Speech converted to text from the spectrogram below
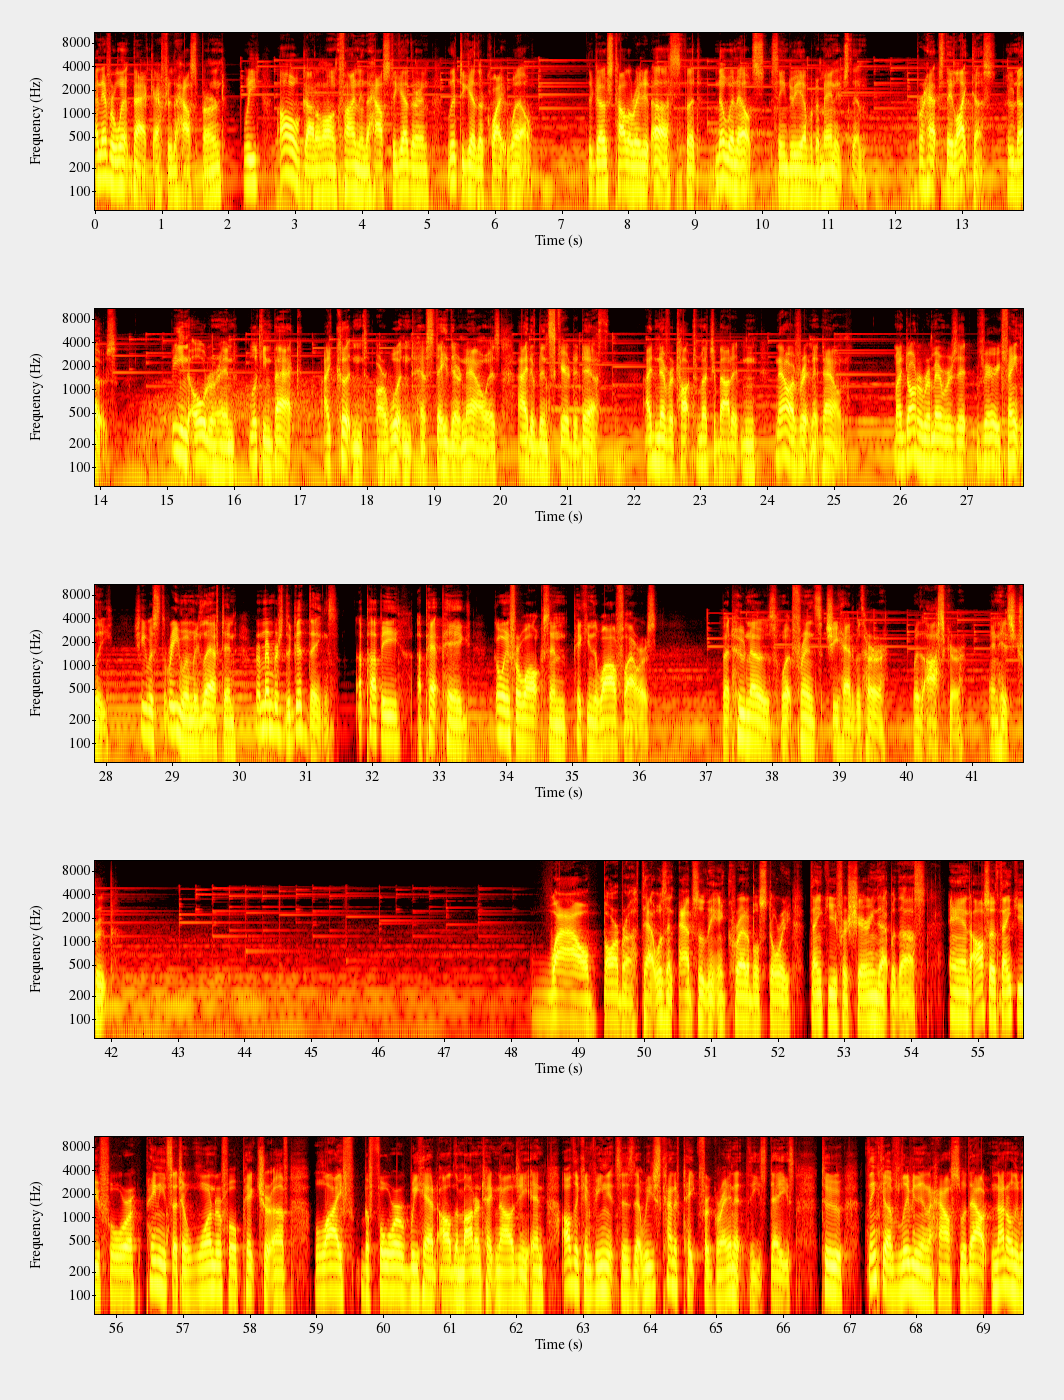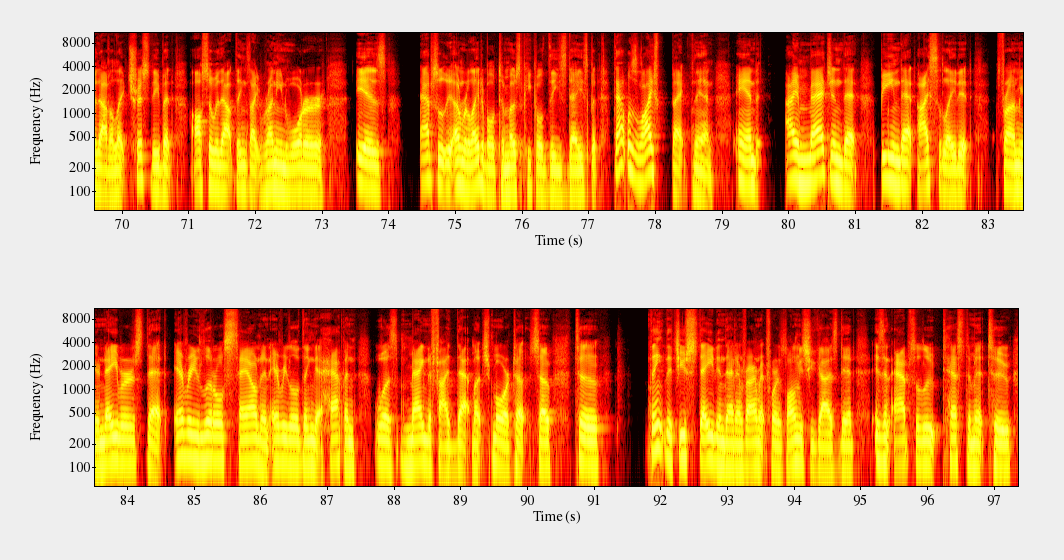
I never went back after the house burned. We all got along fine in the house together and lived together quite well. The ghosts tolerated us, but no one else seemed to be able to manage them. Perhaps they liked us, who knows? Being older and looking back, I couldn't or wouldn't have stayed there now as I'd have been scared to death. I'd never talked much about it and now I've written it down. My daughter remembers it very faintly she was three when we left and remembers the good things a puppy, a pet pig, going for walks, and picking the wildflowers. But who knows what friends she had with her, with Oscar and his troop. Wow, Barbara, that was an absolutely incredible story. Thank you for sharing that with us. And also, thank you for painting such a wonderful picture of life before we had all the modern technology and all the conveniences that we just kind of take for granted these days. To think of living in a house without, not only without electricity, but also without things like running water is absolutely unrelatable to most people these days. But that was life back then. And I imagine that being that isolated, from your neighbors that every little sound and every little thing that happened was magnified that much more. To, so to think that you stayed in that environment for as long as you guys did is an absolute testament to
